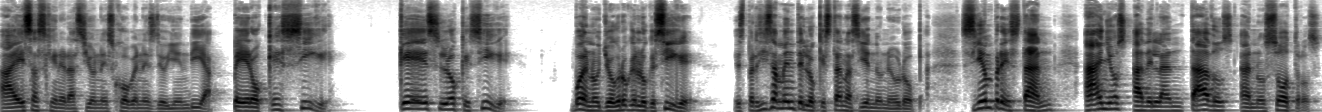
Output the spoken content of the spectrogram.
a esas generaciones jóvenes de hoy en día. Pero ¿qué sigue? ¿Qué es lo que sigue? Bueno, yo creo que lo que sigue es precisamente lo que están haciendo en Europa. Siempre están años adelantados a nosotros.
